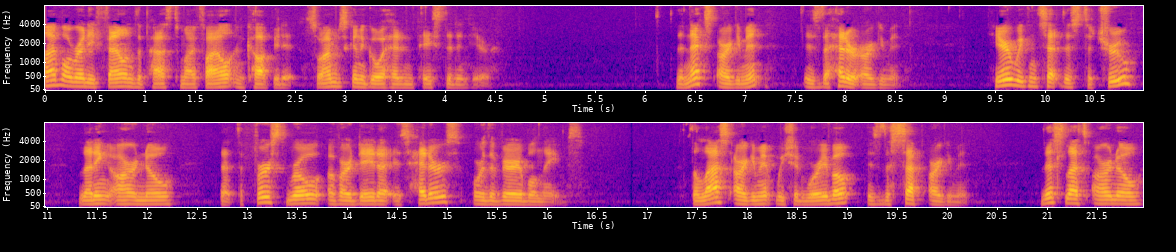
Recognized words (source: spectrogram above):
I've already found the path to my file and copied it, so I'm just going to go ahead and paste it in here. The next argument is the header argument. Here we can set this to true, letting R know that the first row of our data is headers or the variable names. The last argument we should worry about is the sep argument. This lets R know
